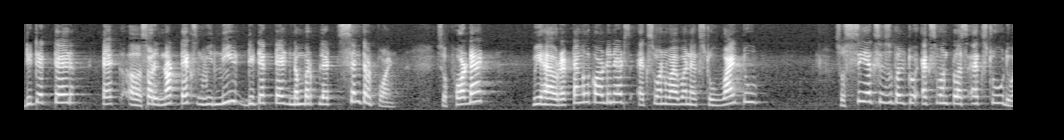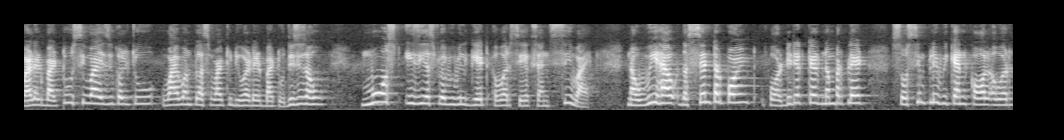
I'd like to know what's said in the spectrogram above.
detected text uh, sorry not text we need detected number plate center point. So for that we have rectangle coordinates x1 y1 x2 y2 so Cx is equal to x1 plus x2 divided by 2, Cy is equal to y1 plus y2 divided by 2. This is how most easiest way we will get our Cx and Cy. Now we have the center point for detected number plate. So simply we can call our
